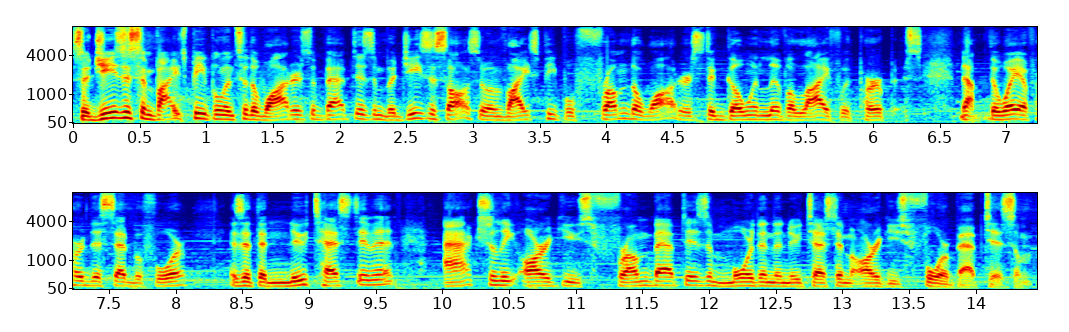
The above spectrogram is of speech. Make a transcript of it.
So Jesus invites people into the waters of baptism, but Jesus also invites people from the waters to go and live a life with purpose. Now, the way I've heard this said before is that the New Testament actually argues from baptism more than the New Testament argues for baptism.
